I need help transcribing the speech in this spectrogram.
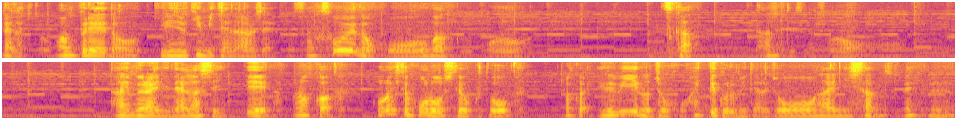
なんかちょっとワンプレイの切り抜きみたいなのあるじゃないですか。かそういうのをこう、うまくこう、使っ、なんていうんですか、その、タイムラインに流していって、なんか、この人フォローしておくと、なんか NBA の情報入ってくるみたいな状態にしたんですよね。うん。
